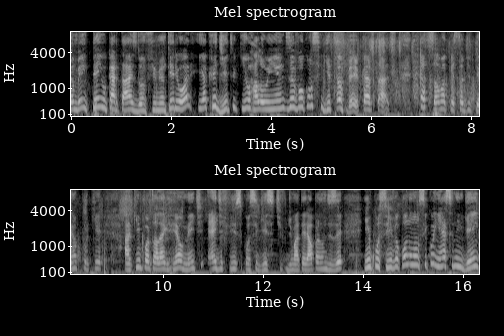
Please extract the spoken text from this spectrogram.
Também tenho cartaz do filme anterior e acredito que o Halloween Ends eu vou conseguir também o cartaz. É só uma questão de tempo, porque aqui em Porto Alegre realmente é difícil conseguir esse tipo de material, para não dizer impossível, quando não se conhece ninguém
